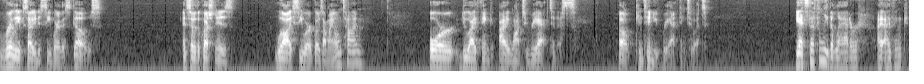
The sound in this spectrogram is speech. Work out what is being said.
really excited to see where this goes. And so the question is, will I see where it goes on my own time? Or do I think I want to react to this? Oh, continue reacting to it. Yeah, it's definitely the latter. I, I think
